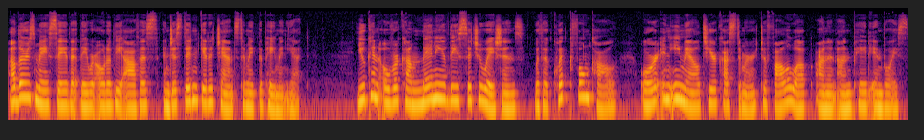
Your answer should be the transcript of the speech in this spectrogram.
Others may say that they were out of the office and just didn't get a chance to make the payment yet. You can overcome many of these situations with a quick phone call or an email to your customer to follow up on an unpaid invoice.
